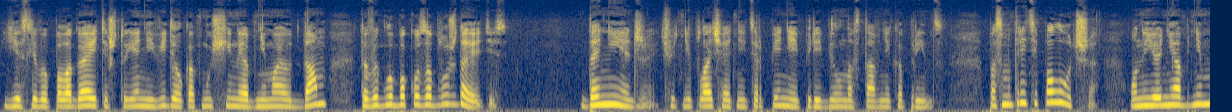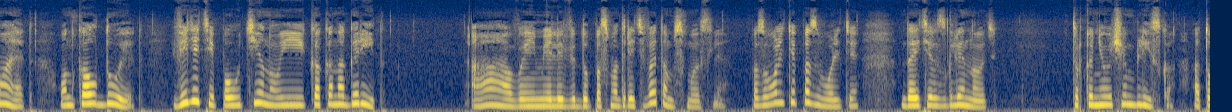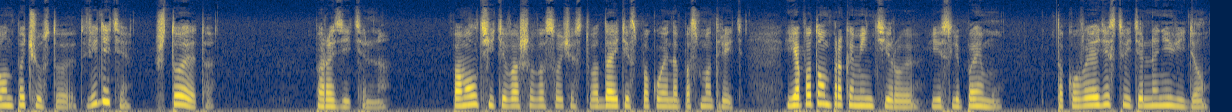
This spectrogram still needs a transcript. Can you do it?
«Если вы полагаете, что я не видел, как мужчины обнимают дам, то вы глубоко заблуждаетесь». «Да нет же!» — чуть не плача от нетерпения, перебил наставника принц. «Посмотрите получше. Он ее не обнимает. Он колдует. Видите паутину и как она горит?» «А, вы имели в виду посмотреть в этом смысле? Позвольте, позвольте. Дайте взглянуть. Только не очень близко, а то он почувствует. Видите? Что это?» «Поразительно. Помолчите, ваше высочество, дайте спокойно посмотреть. Я потом прокомментирую, если пойму. Такого я действительно не видел».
